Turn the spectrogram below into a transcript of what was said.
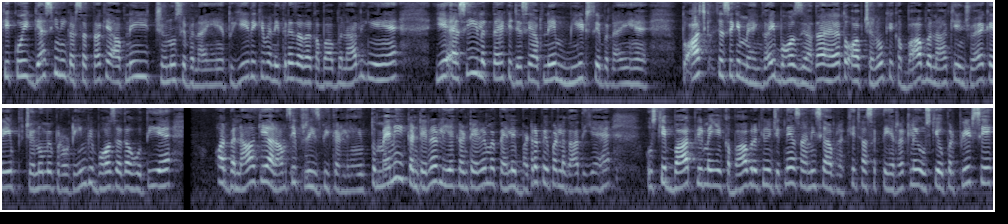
कि कोई गैस ही नहीं कर सकता कि आपने ये चनों से बनाए हैं। तो ये देखिए, मैंने इतने ज़्यादा कबाब बना लिए हैं। ये ऐसे ही लगता है कि जैसे आपने मीट से बनाए हैं। तो आजकल जैसे कि महँगाई बहुत ज़्यादा है तो आप चनों के कबाब बना के इंजॉय करें। चनों में प्रोटीन भी बहुत ज़्यादा होती है। और बना के आराम से फ्रीज भी कर लेंगे तो मैंने एक कंटेनर लिया। कंटेनर में पहले बटर पेपर लगा दिया है। उसके बाद फिर मैं ये कबाब रख हूँ। जितने आसानी से आप रखे जा सकते हैं, रख लें। उसके ऊपर फिर से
